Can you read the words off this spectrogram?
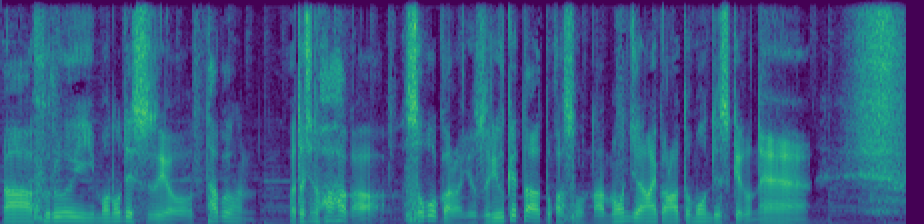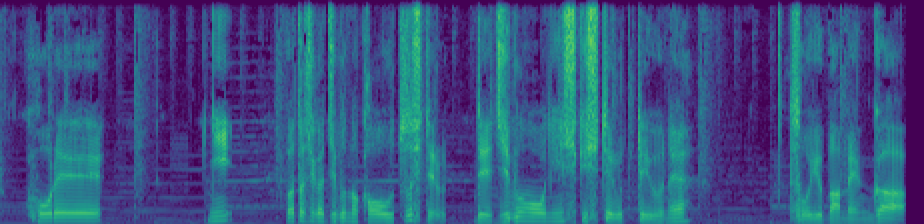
まあ古いものですよ。多分私の母が祖母から譲り受けたとかそんなもんじゃないかなと思うんですけどね。これに私が自分の顔を映してる。で、自分を認識してるっていうね、そういう場面が、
